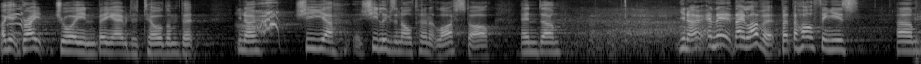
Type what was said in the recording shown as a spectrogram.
I get great joy in being able to tell them that, you know, she, uh, she lives an alternate lifestyle. And, um, you know, and they, they love it. But the whole thing is, um,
